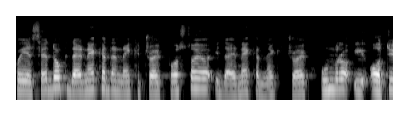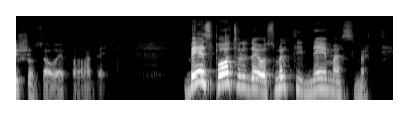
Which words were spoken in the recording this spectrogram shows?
koji je svedok da je nekada neki čovjek postojao i da je nekad neki čovjek umro i otišao sa ove planete. Bez potvrde o smrti nema smrti.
